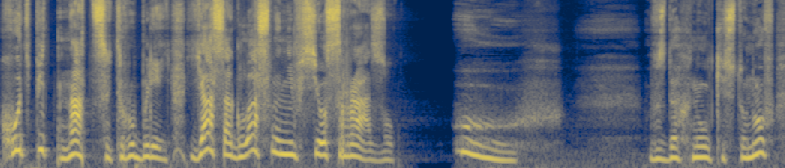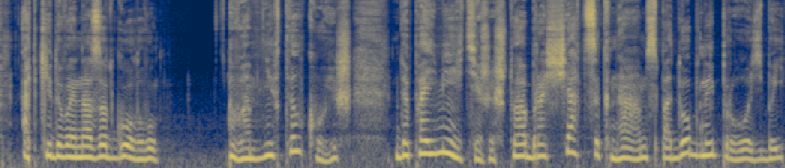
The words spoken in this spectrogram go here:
хоть пятнадцать рублей. Я согласна не все сразу». «Ух!» Вздохнул Кистунов, откидывая назад голову. Вам не втолкуешь. Да поймите же, что обращаться к нам с подобной просьбой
